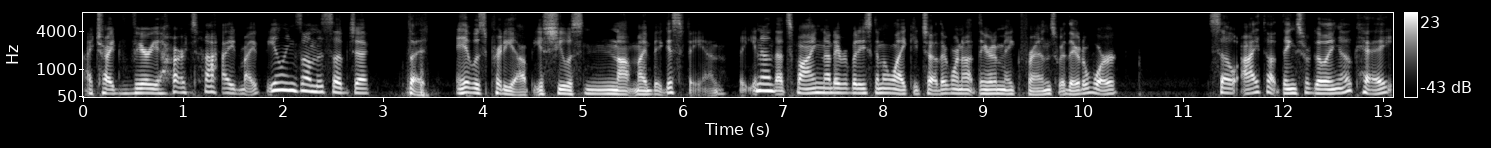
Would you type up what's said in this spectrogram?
I tried very hard to hide my feelings on the subject, but it was pretty obvious she was not my biggest fan. But you know, that's fine. Not everybody's going to like each other. We're not there to make friends, we're there to work. So I thought things were going okay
